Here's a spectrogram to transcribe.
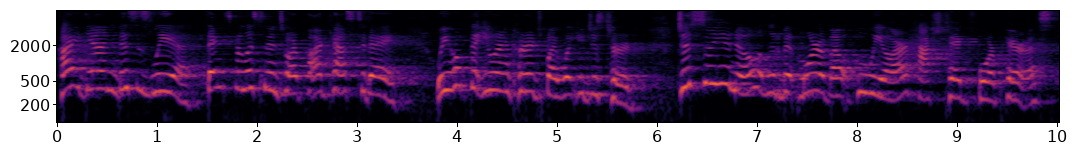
Hi again, this is Leah. Thanks for listening to our podcast today. We hope that you were encouraged by what you just heard. Just so you know a little bit more about who we are, hashtag for Paris,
